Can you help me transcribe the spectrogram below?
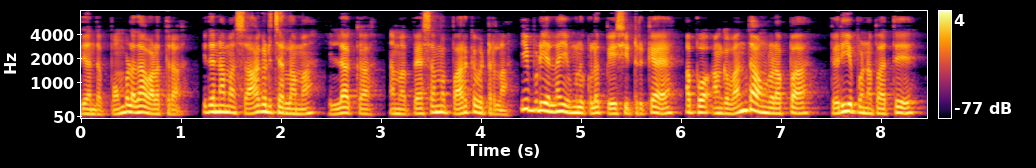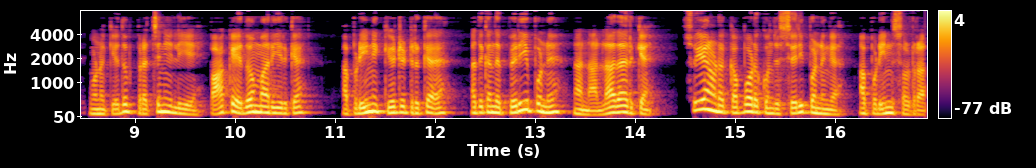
இது அந்த பொம்பளை தான் வளர்த்துறா. இதை நம்ம சாகடிச்சிடலாமா? இல்லக்கா நம்ம பேசாமல் பறக்க விட்டுறலாம். இப்படியெல்லாம் இவங்களுக்குள்ள பேசிட்டு இருக்க. அப்போ அங்கே வந்த அவங்களோட அப்பா பெரிய பொண்ணை பார்த்து உனக்கு எதுவும் பிரச்சனை இல்லையே பார்க்க ஏதோ மாதிரி இருக்க? அப்படின்னு கேட்டுட்டு இருக்க. அதுக்கு அந்த பெரிய பொண்ணு நான் நல்லா தான் இருக்கேன். சுயனோட கப்போர்டை கொஞ்சம் சரி பண்ணுங்க அப்படின்னு சொல்றா.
